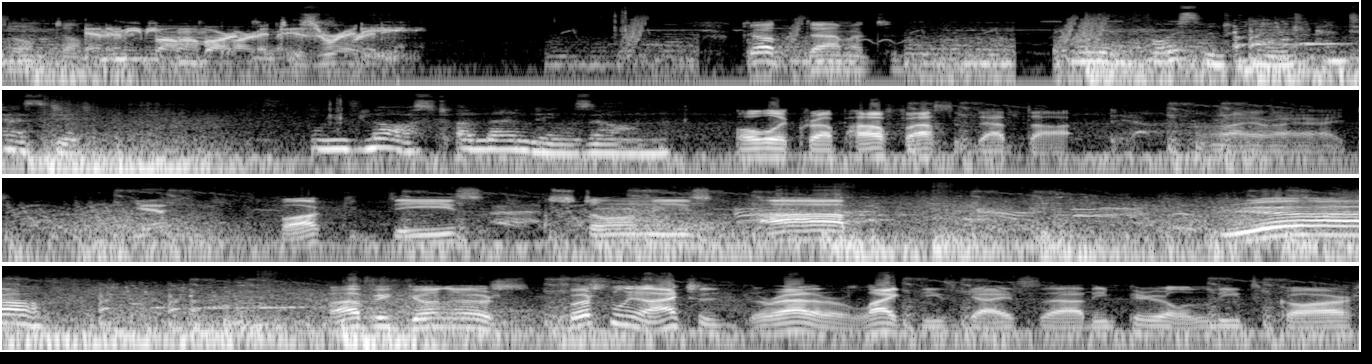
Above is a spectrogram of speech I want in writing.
Don't tell me. Enemy bombardment is ready. God damn it. Reinforcement point contested. We've lost a landing zone. Holy crap, how fast did that die? Yeah. Right, right, right. Yes? Fuck these stormies up! Yeah! Heavy gunners! Personally, I actually rather like these guys, uh, the Imperial Elite Guard,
